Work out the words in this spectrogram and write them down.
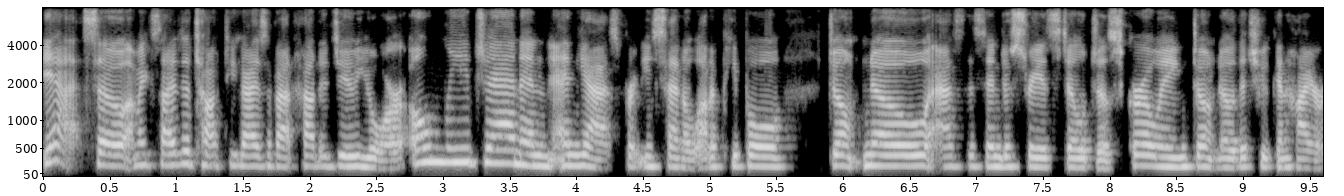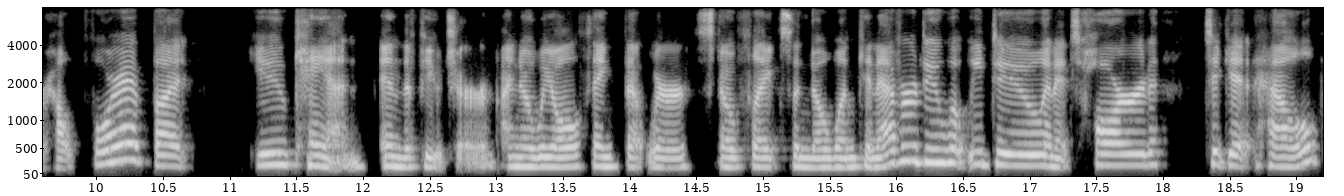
yeah, so I'm excited to talk to you guys about how to do your own lead gen. And and yeah, as Brittany said, a lot of people don't know as this industry is still just growing, don't know that you can hire help for it, but you can in the future. I know we all think that we're snowflakes and no one can ever do what we do and it's hard to get help,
